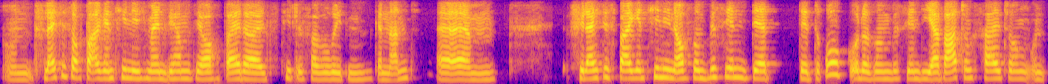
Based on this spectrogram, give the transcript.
Und vielleicht ist auch bei Argentinien, ich meine, wir haben sie auch beide als Titelfavoriten genannt. Ähm, vielleicht ist bei Argentinien auch so ein bisschen der, der Druck oder so ein bisschen die Erwartungshaltung und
